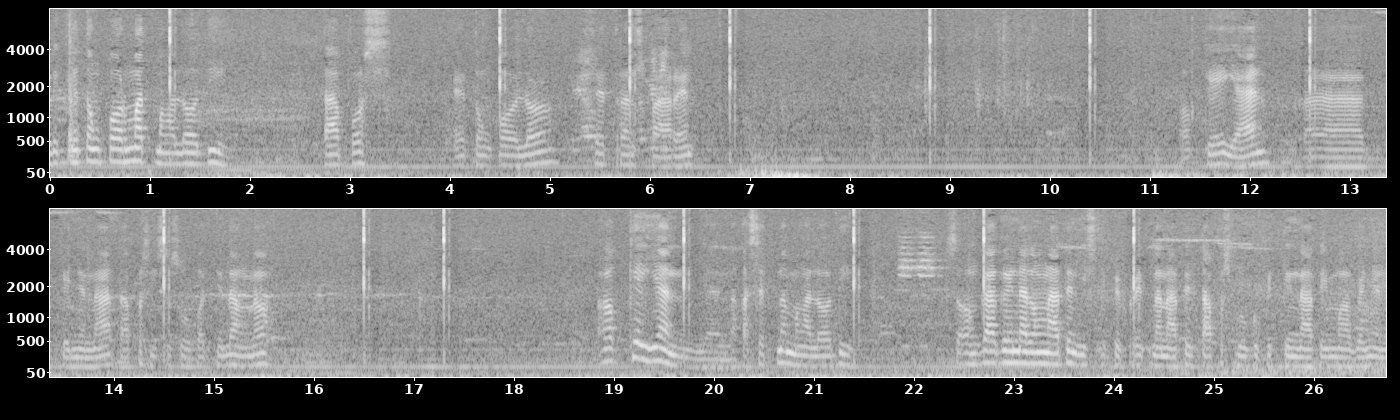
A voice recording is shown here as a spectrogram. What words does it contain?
Click nyo itong format, mga lodi. Tapos, etong color, set transparent. Okay, yan. Uh, ganyan na. Tapos isusukat nyo lang, no? Okay, yan. Yan, nakaset na mga lodi. So, ang gagawin na lang natin is ipiprint na natin. Tapos gugupitin natin mga ganyan.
